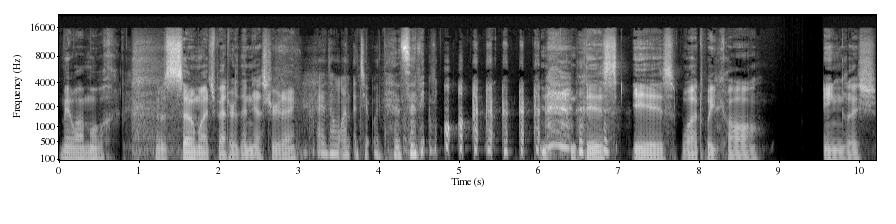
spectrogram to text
meu amor. It was so much better than yesterday. I don't want to do this anymore. this is what we call English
